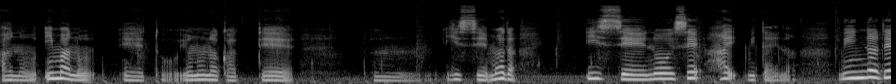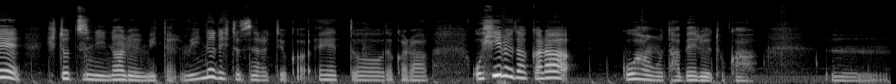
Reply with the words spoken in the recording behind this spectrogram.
あの今の、えーと世の中ってうん一世まだ一世のせはいみたいなみんなで一つになるみたいみんなで一つになるっていうかえっ、ー、とだからお昼だからご飯を食べるとかうん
